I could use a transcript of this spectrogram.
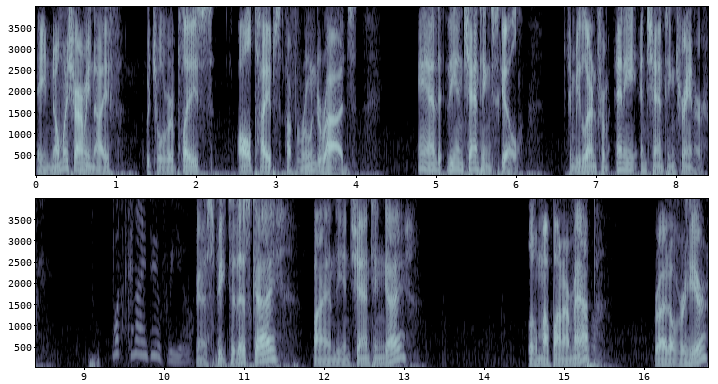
a gnomish army knife, which will replace all types of runed rods, and the enchanting skill, which can be learned from any enchanting trainer. What can I do for you? We're going to speak to this guy, find the enchanting guy, look him up on our map, right over here.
